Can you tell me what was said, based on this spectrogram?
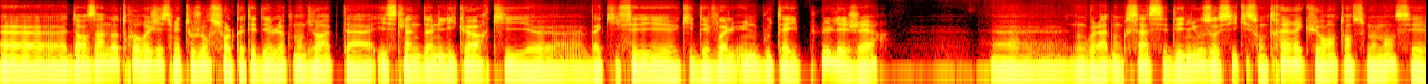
Euh, dans un autre registre, mais toujours sur le côté développement durable, tu as East London Liquor qui, euh, bah, qui, fait, qui dévoile une bouteille plus légère. Euh, donc voilà, donc ça, c'est des news aussi qui sont très récurrentes en ce moment. C'est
